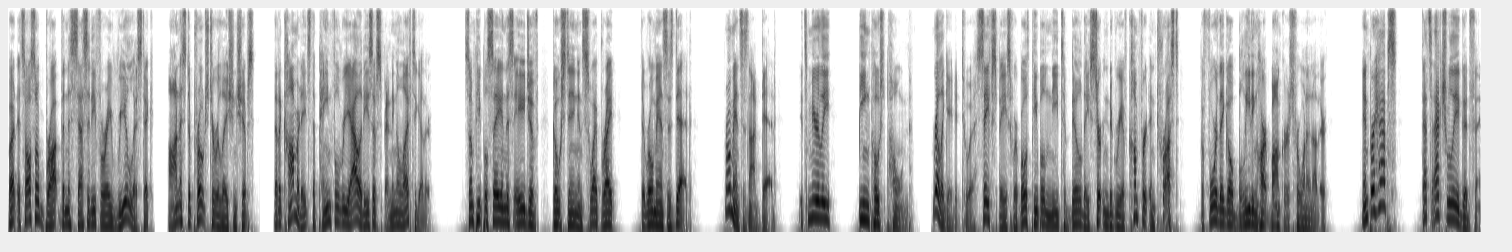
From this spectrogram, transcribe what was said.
but it's also brought the necessity for a realistic, honest approach to relationships that accommodates the painful realities of spending a life together. Some people say in this age of ghosting, and swipe right that romance is dead. Romance is not dead. It's merely being postponed, relegated to a safe space where both people need to build a certain degree of comfort and trust before they go bleeding heart bonkers for one another. And perhaps that's actually a good thing.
